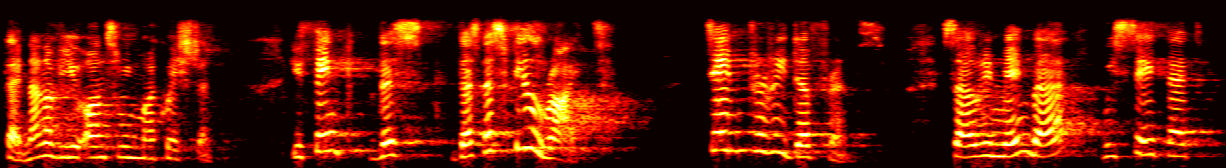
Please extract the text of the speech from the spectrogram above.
Okay, none of you answering my question. You think this, does this feel right? Temporary difference. So remember, we said that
